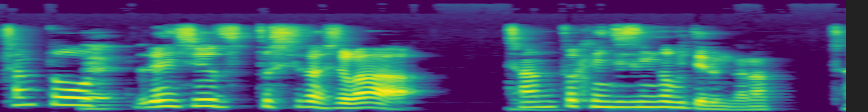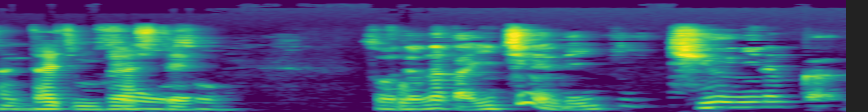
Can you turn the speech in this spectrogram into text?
ちゃんとね練習ずっとしてた人が、ちゃんと堅実に伸びてるんだな。ちゃんと体重も増やして。そうそう。そう、でもなんか1年で急になんか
